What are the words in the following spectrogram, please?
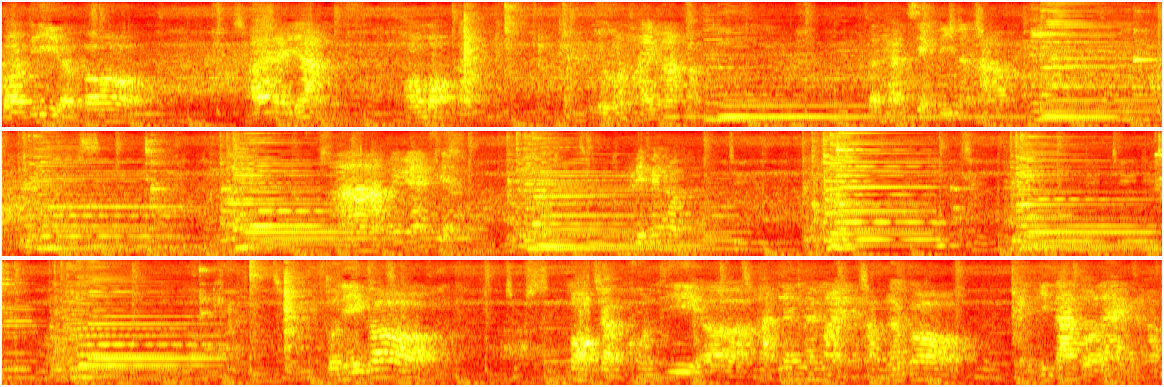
บอดี้แล้วก็ อะไรหลายอย่างพอเหมาะกับคือคนไทยมากครับและแถมเสียงดีนะครับอ่าเป็นไงเสียงดีไหมครับตัวนี้ก็เหมาะกับคนที่หัดเล่นใหม่ๆนะครับ แล้วก็เป็นกีตาร์ตัวแรกนะครับ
